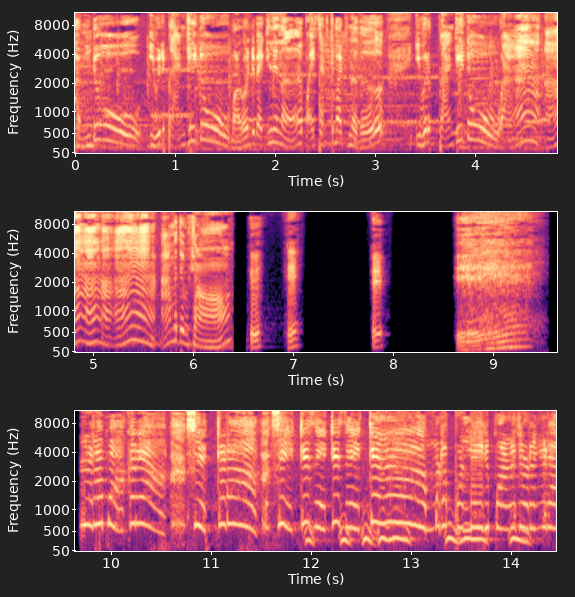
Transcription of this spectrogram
കണ്ടു. ഇവർ പ്ലാൻ ചെയ്തു. മഴവന്റെ ബാഗിൽ നിന്ന് പൈസ അടിച്ചു മാറ്റുന്നത്. ഇവർ പ്ലാൻ ചെയ്തു. ആ ആ ആ ആ, ആ മധുമഷ നമ്മുടെ ഏ പണി ഏ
